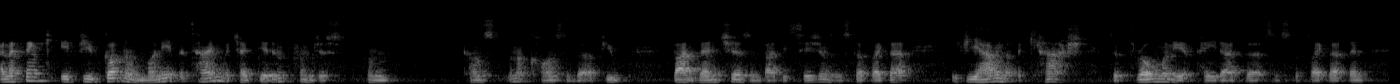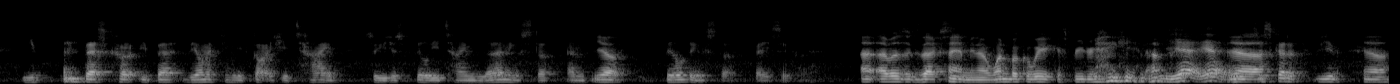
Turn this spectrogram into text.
And I think if you've got no money at the time, which I didn't from just from constant, well, not constant, but a few bad ventures and bad decisions and stuff like that. If you haven't got the cash to throw money at paid adverts and stuff like that, then you best cut. You bet the only thing you've got is your time. So you just fill your time learning stuff and Yeah. building stuff, basically. I, I was exact same, you know, one book a week is speed reading, you know? Yeah, yeah. Yeah. You just gotta. You've Yeah.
